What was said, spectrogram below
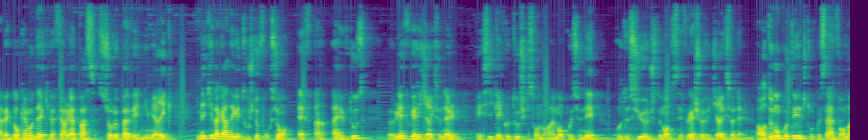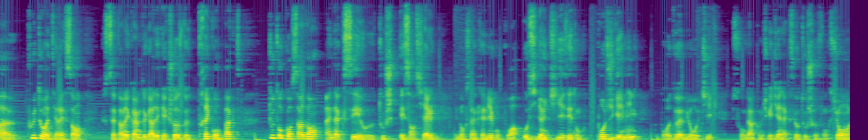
avec donc un modèle qui va faire l'impasse sur le pavé numérique, mais qui va garder les touches de fonction F1 à F12, euh, les flèches directionnelles et ici quelques touches qui sont normalement positionnées au-dessus euh, justement de ces flèches euh, directionnelles. Alors de mon côté, je trouve que c'est un format plutôt intéressant, parce que ça permet quand même de garder quelque chose de très compact tout en conservant un accès aux touches essentielles. Et donc c'est un clavier qu'on pourra aussi bien utiliser donc pour du gaming que pour de la bureautique, puisqu'on garde comme je l'ai dit un accès aux touches fonction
